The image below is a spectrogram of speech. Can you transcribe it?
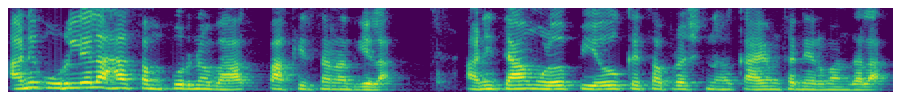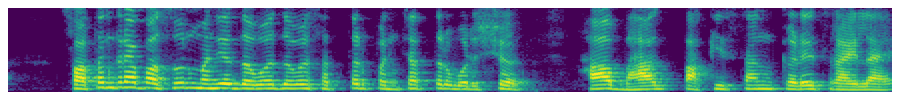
आणि उरलेला हा संपूर्ण भाग पाकिस्तानात गेला. आणि त्यामुळं पीओकेचा प्रश्न कायमचा निर्माण झाला. स्वातंत्र्यापासून म्हणजे जवळजवळ सत्तर पंच्याहत्तर वर्ष हा भाग पाकिस्तानकडेच राहिला आहे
